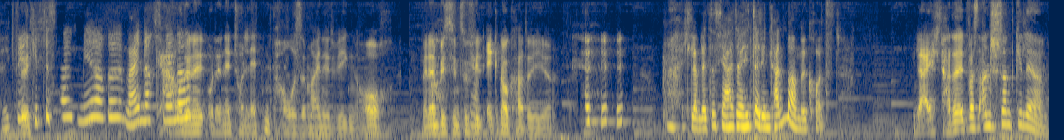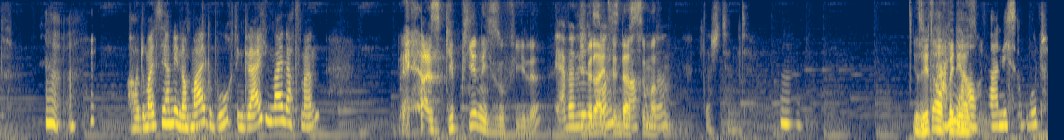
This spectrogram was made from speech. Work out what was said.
Wirklich? Vielleicht- Gibt es halt mehrere Ja, Weihnachtsmänner? oder eine, oder eine Toilettenpause meinetwegen auch. Wenn er ein bisschen zu viel Eggnog hatte hier. ich glaube, letztes Jahr hat er hinter dem Tannenbaum gekotzt. Vielleicht hat er etwas Anstand gelernt. Oh, du meinst, die haben den nochmal gebucht? Den gleichen Weihnachtsmann? Ja, es gibt hier nicht so viele, Ja, aber die bereit sind, das zu machen. machen. Ne? Das stimmt. Hm. Ihr seht auch, wenn ihr, auch so gut.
